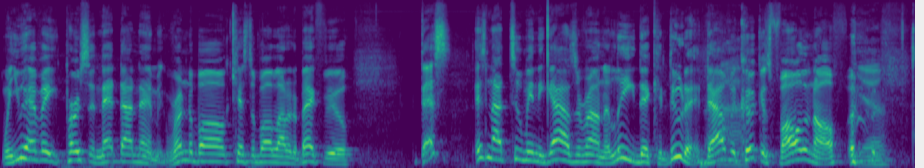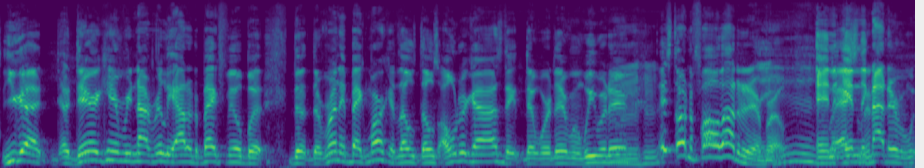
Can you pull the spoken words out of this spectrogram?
When you have a person that dynamic, run the ball, catch the ball out of the backfield, that's it's not too many guys around the league that can do that. Dalvin Cook is falling off. Yeah. you got uh, Derrick Henry not really out of the backfield, but the, the running back market, those those older guys that, that were there when we were there, they're starting to fall out of there, bro. And, and actually, the- they're not there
